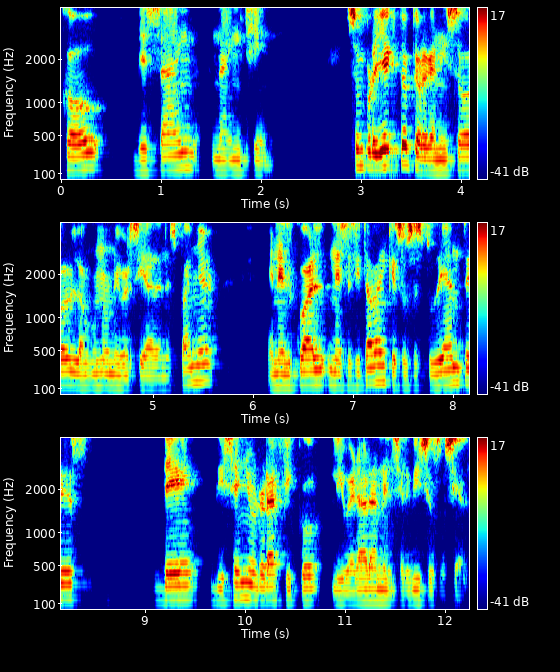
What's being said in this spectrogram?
Co-Design 19. Es un proyecto que organizó una universidad en España en el cual necesitaban que sus estudiantes de diseño gráfico liberaran el servicio social.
